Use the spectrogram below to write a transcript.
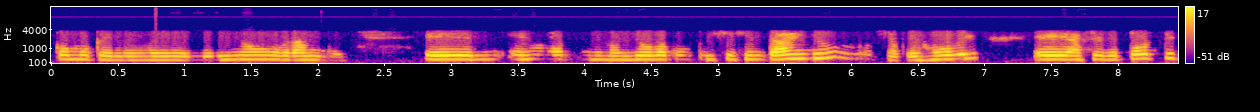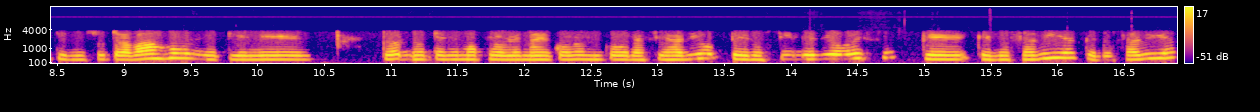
como que le vino grande. Eh, es mi marido va a cumplir 60 años, o sea que es joven, eh, hace deporte, tiene su trabajo, no tiene no tenemos problemas económicos, gracias a Dios, pero sí le dio eso, que, que no sabía, que no sabía,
